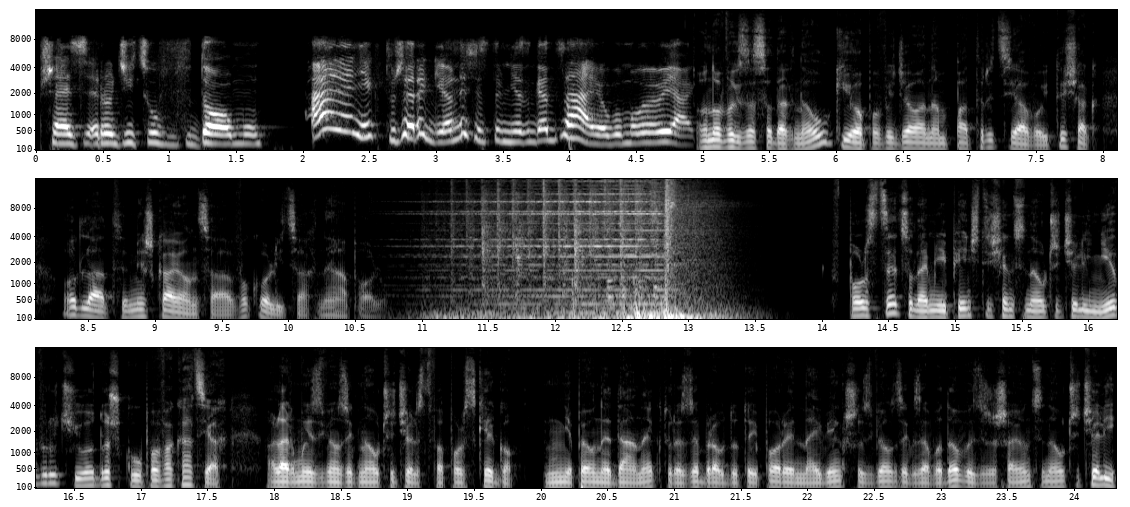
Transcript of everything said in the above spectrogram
przez rodziców w domu. Ale niektóre regiony się z tym nie zgadzają, bo mówią jak. O nowych zasadach nauki opowiedziała nam Patrycja Wojtysiak, od lat mieszkająca w okolicach Neapolu. W Polsce co najmniej 5 tysięcy nauczycieli nie wróciło do szkół po wakacjach, alarmuje Związek Nauczycielstwa Polskiego. Niepełne dane, które zebrał do tej pory największy związek zawodowy zrzeszający nauczycieli,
